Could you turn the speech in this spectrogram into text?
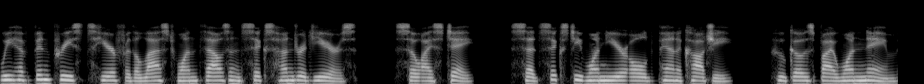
We have been priests here for the last 1600 years, so I stay, said 61-year-old Pannakaji, who goes by one name,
